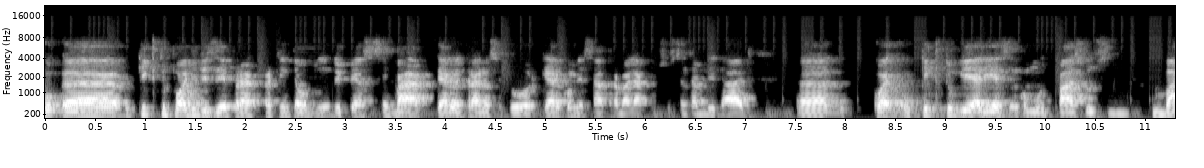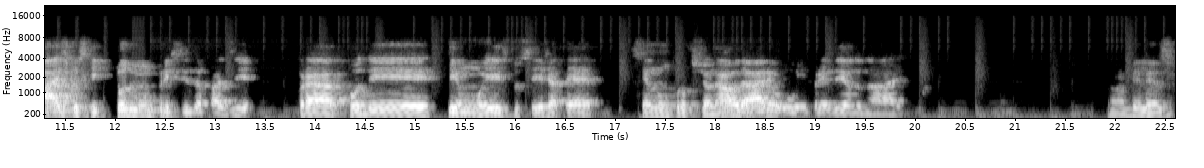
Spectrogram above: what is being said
Uh, o que, que tu pode dizer para quem está ouvindo e pensa assim, bah, quero entrar no setor, quero começar a trabalhar com sustentabilidade? Uh, qual, o que, que tu guiaria assim como passos básicos que todo mundo precisa fazer para poder ter um êxito, seja até sendo um profissional da área ou empreendendo na área? Ah, beleza.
